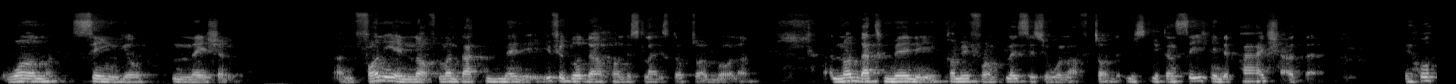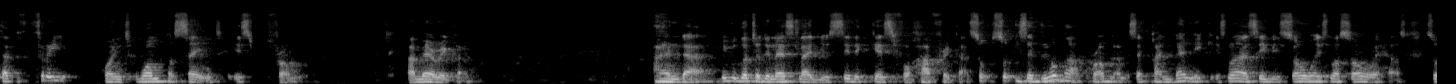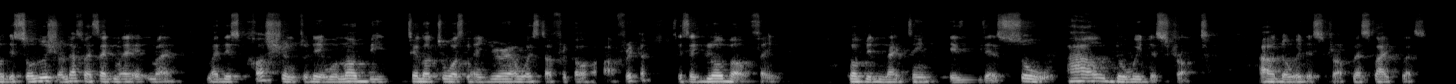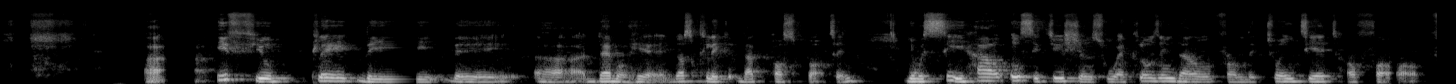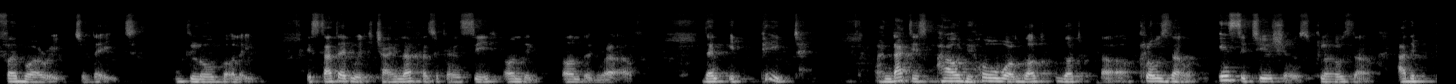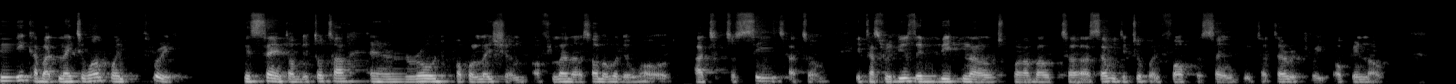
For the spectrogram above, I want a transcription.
one single nation. And funny enough, not that many. If you go down on the slides, Dr. Bola, not that many coming from places you will have thought. You, you can see in the pie chart there, a whole 33.1% is from America. And uh, if you go to the next slide, you see the case for Africa. So, so it's a global problem. It's a pandemic. It's not as if it's somewhere, it's not somewhere else. So the solution, that's why I said my, my, my discussion today will not be tailored towards Nigeria, West Africa, or Africa. It's a global thing. COVID-19 is there. So how do we disrupt? How do we disrupt? Next slide, please. Uh, if you play the, the uh, demo here, just click that pause button, you will see how institutions were closing down from the 20th of uh, February to date globally. It started with China, as you can see on the, on the graph. Then it peaked, and that is how the whole world got, got uh, closed down. Institutions closed down. At the peak, about 91.3 percent of the total enrolled population of learners all over the world had to sit at home. It has reduced a bit now to about 72.4% uh, with the territory opening up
